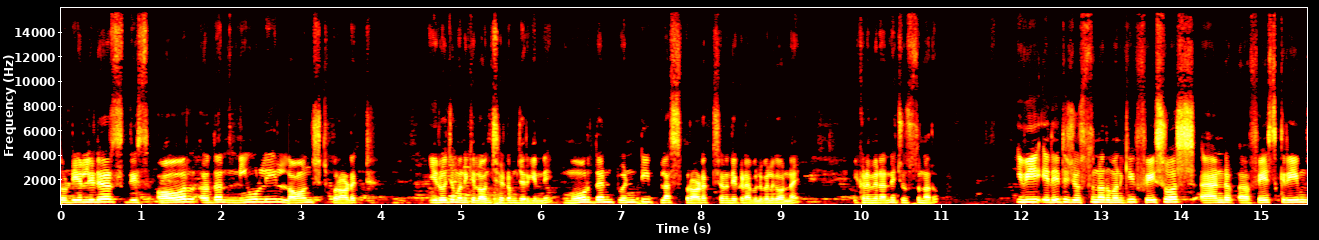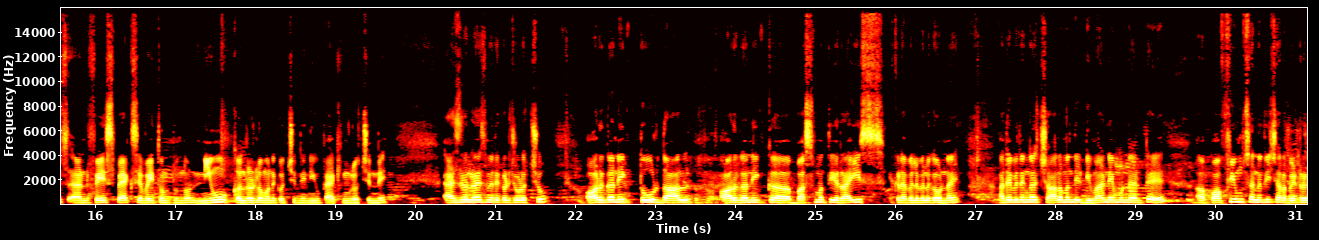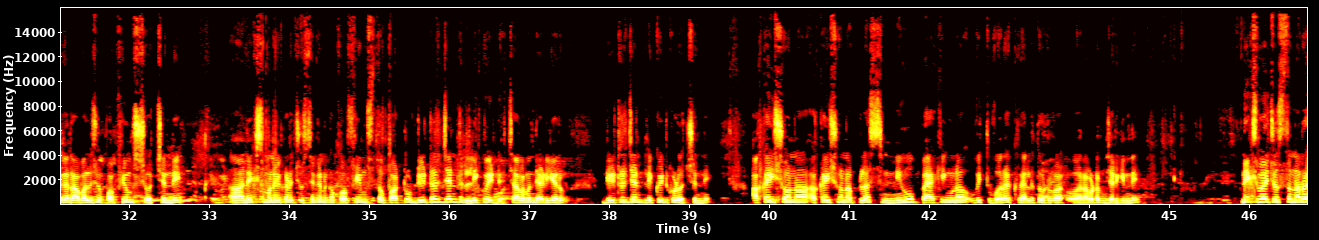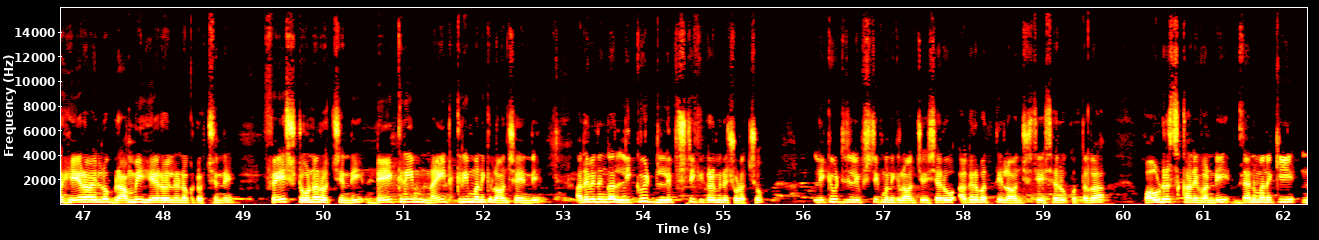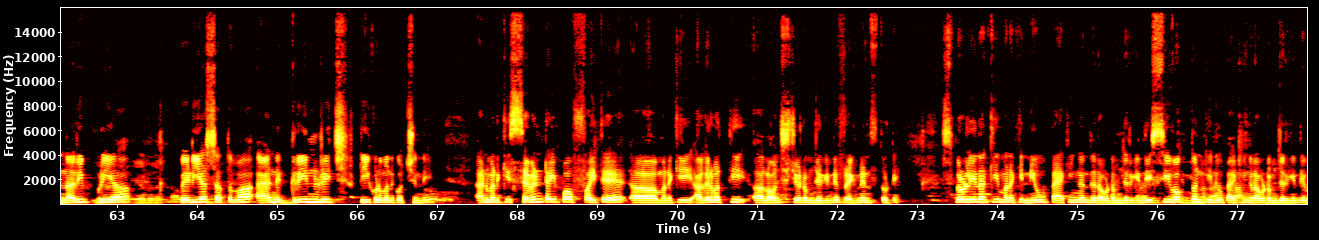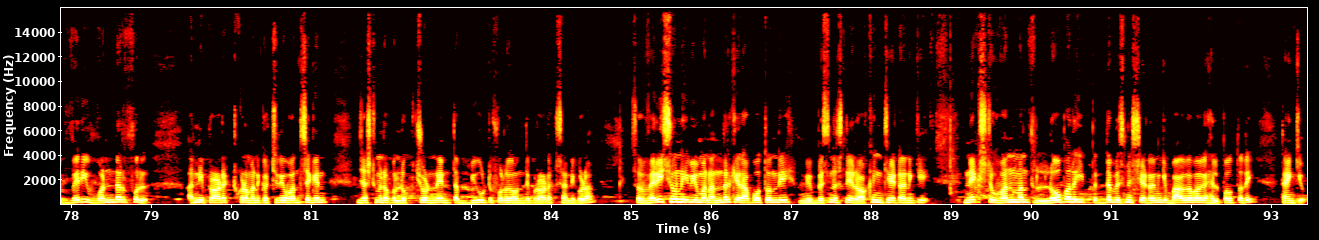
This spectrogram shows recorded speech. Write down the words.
So dear leaders this all are the newly launched product ఈరోజు మనకి launch చేయడం జరిగింది. More than twenty plus products అనేది ఇక్కడ అవైలబుల్గా ఉన్నాయి. ఇక్కడ మీరు అన్నీ చూస్తున్నారు. ఇవి ఏదైతే చూస్తున్నారో మనకి face wash and face creams and face packs ఏవైతే ఉంటుందో న్యూ కలర్లో మనకి వచ్చింది న్యూ ప్యాకింగ్లో వచ్చింది. యాజ్ వెల్ యాజ్ మీరు ఇక్కడ చూడొచ్చు organic toor dal organic basmati rice ఇక్కడ అవైలబుల్గా ఉన్నాయి. అదేవిధంగా చాలామంది డిమాండ్ ఏముందంటే uh, పర్ఫ్యూమ్స్ అనేది చాలా బెటర్గా రావాలి. సో పర్ఫ్యూమ్స్ వచ్చింది. Uh, నెక్స్ట్ మనం ఇక్కడ చూస్తే కనుక పర్ఫ్యూమ్స్తో పాటు డిటర్జెంట్ లిక్విడ్ చాలామంది అడిగారు. డిటర్జెంట్ లిక్విడ్ కూడా వచ్చింది. అకైషోనా అకైషోనా ప్లస్ న్యూ ప్యాకింగ్లో విత్ వరక్ వెళ్ళతో రావడం జరిగింది. నెక్స్ట్ మీరు చూస్తున్నారు హెయిర్ ఆయిల్లో బ్రాహ్మీ హెయిర్ ఆయిల్ అని ఒకటి వచ్చింది. ఫేస్ టోనర్ వచ్చింది. డే క్రీమ్ నైట్ క్రీమ్ మనకి లాంచ్ అయింది. అదేవిధంగా లిక్విడ్ లిప్స్టిక్ ఇక్కడ మీరు చూడొచ్చు. లిక్విడ్ లిప్స్టిక్ మనకి లాంచ్ చేశారు. అగరబత్తి లాంచ్ చేశారు కొత్తగా. పౌడర్స్ కానివ్వండి. దెన్ మనకి నరిప్రియ పెడియా సత్వ అండ్ గ్రీన్ రిచ్ టీ కూడా మనకి వచ్చింది. అండ్ మనకి సెవెన్ టైప్ ఆఫ్ అయితే మనకి అగరబత్తి లాంచ్ చేయడం జరిగింది ఫ్రెగ్నెన్స్ తోటి. స్ప్రోలీనాకి మనకి న్యూ ప్యాకింగ్ అనేది రావడం జరిగింది. సివక్తోన్కి న్యూ ప్యాకింగ్ రావడం జరిగింది. వెరీ వండర్ఫుల్ అన్ని ప్రోడక్ట్ కూడా మనకి వచ్చింది వన్స్ అగైన్ జస్ట్ మీరు ఒక లుక్ చూడండి. ఎంత బ్యూటిఫుల్గా ఉంది ప్రోడక్ట్స్ అన్ని కూడా. సో వెరీ సూన్ ఇవి మన అందరికీ రాబోతుంది. మీ బిజినెస్ని రాకింగ్ చేయడానికి నెక్స్ట్ వన్ మంత్ లోపల ఈ పెద్ద బిజినెస్ చేయడానికి బాగా బాగా హెల్ప్ అవుతుంది. Thank you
